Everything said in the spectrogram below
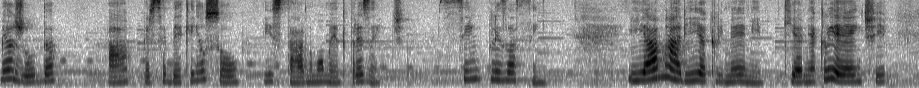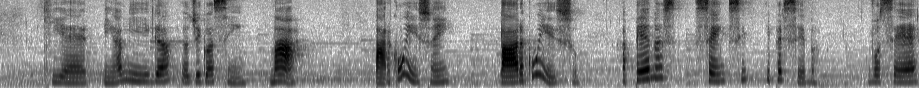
me ajuda a perceber quem eu sou e estar no momento presente. Simples assim. E a Maria Climene, que é minha cliente, que é minha amiga, eu digo assim, Má, para com isso, hein? Para com isso. Apenas sente-se e perceba. Você é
